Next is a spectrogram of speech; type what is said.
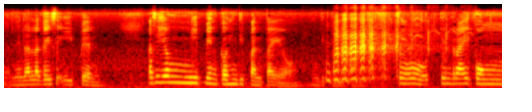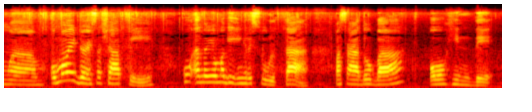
Yan, nilalagay sa ipin. Kasi yung ngipin ko hindi pantay oh, hindi pantay. so, tinry kong um, umorder sa Shopee kung ano yung magiging resulta. Pasado ba o hindi?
